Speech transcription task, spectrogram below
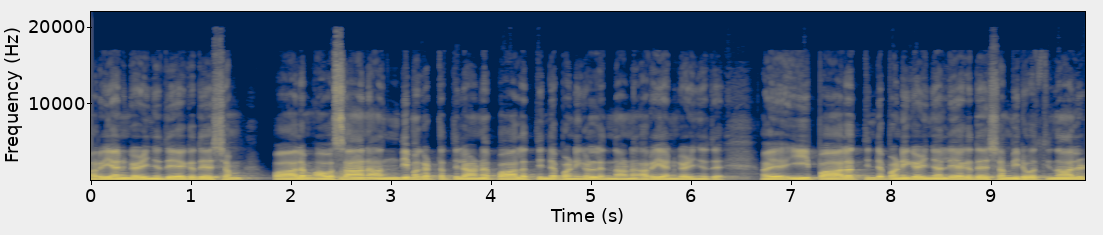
അറിയാൻ കഴിഞ്ഞത് ഏകദേശം പാലം അവസാന അന്തിമഘട്ടത്തിലാണ് പാലത്തിന്റെ പണികൾ എന്നാണ് അറിയാൻ കഴിഞ്ഞത്. ഈ പാലത്തിന്റെ പണി കഴിഞ്ഞാൽ ഏകദേശം ഇരുപത്തിനാല്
